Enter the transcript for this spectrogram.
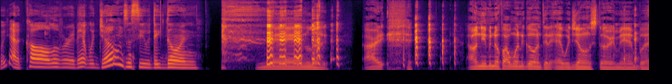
we got to call over at Edward Jones and see what they're doing. Man, look, I already. I don't even know if I want to go into the Edward Jones story, man. But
